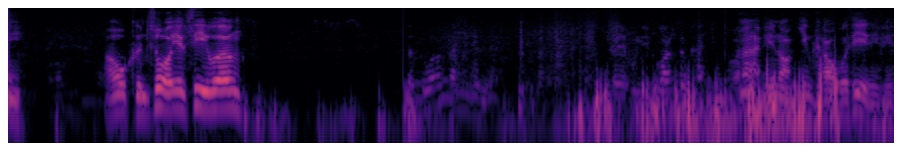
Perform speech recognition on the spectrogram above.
นี่ เอาขึ้นโซ่เอฟซีเบิ้งแต่ตัวกันอยืนใส่พวกนี้ก่อนสักไข่มาพี่น้องกินเข้าไปที่นี่พี่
